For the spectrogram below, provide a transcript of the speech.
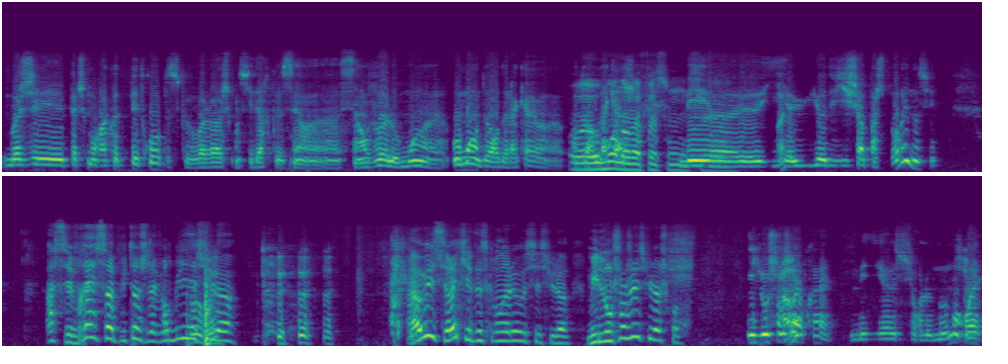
moi, j'ai Pech Morakot Petro parce que voilà, je considère que c'est un, vol au moins, euh, au moins en dehors de la, ca- Ouais, dehors au de la moins cage. dans la façon. Mais euh, il y a eu Yod Visha Pashtorin aussi. Ah c'est vrai ça putain je l'avais Ah, oublié celui-là. ah oui c'est vrai qu'il était scandaleux aussi celui-là. Mais ils l'ont changé celui-là je crois. Ils l'ont changé Ah ouais après. Mais euh, sur le moment, ouais,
